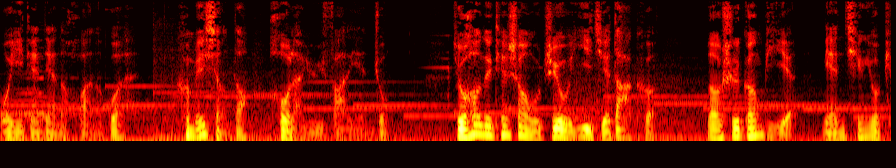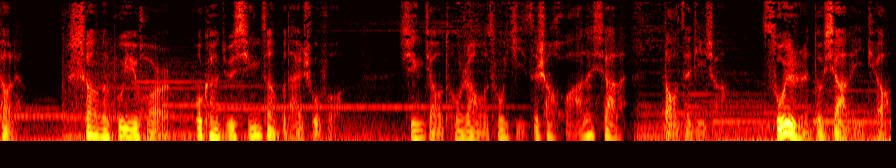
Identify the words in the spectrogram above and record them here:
我一点点的缓了过来，可没想到后来愈发的严重。九号那天上午只有一节大课，老师刚毕业，年轻又漂亮。上了不一会儿，我感觉心脏不太舒服，心绞痛让我从椅子上滑了下来，倒在地上，所有人都吓了一跳。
